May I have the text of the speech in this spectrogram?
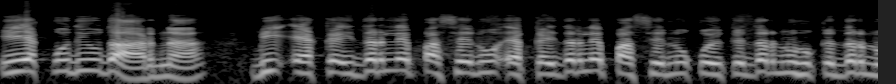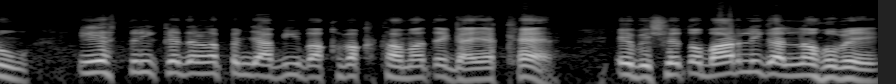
ਇਹ ਇੱਕ ਉਹਦੀ ਉਦਾਹਰਨ ਆ ਵੀ ਇੱਕ ਇਧਰਲੇ ਪਾਸੇ ਨੂੰ, ਇੱਕ ਇਧਰਲੇ ਪਾਸੇ ਨੂੰ, ਕੋਈ ਕਿੱਧਰ ਨੂੰ ਕਿੱਧਰ ਨੂੰ, ਇਸ ਤਰੀਕੇ ਦੇ ਨਾਲ ਪੰਜਾਬੀ ਵੱਖ-ਵੱਖ ਥਾਵਾਂ ਤੇ ਗਏ ਖੈਰ, ਇਹ ਵਿਸ਼ੇ ਤੋਂ ਬਾਹਰਲੀ ਗੱਲ ਨਾ ਹੋਵੇ,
